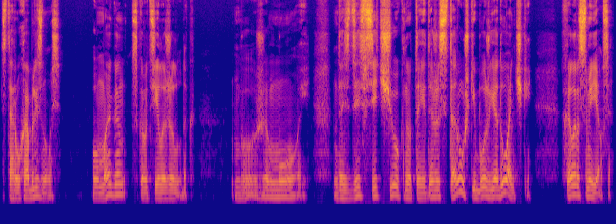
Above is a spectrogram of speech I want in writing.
Старуха облизнулась. У Меган скрутила желудок. «Боже мой, да здесь все чокнутые, даже старушки божьи одуванчики». Хелл рассмеялся.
